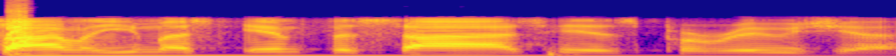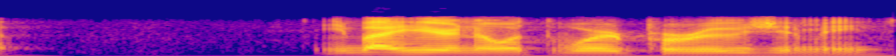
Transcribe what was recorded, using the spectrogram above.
Finally, you must emphasize his parousia. Anybody here know what the word parousia means?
